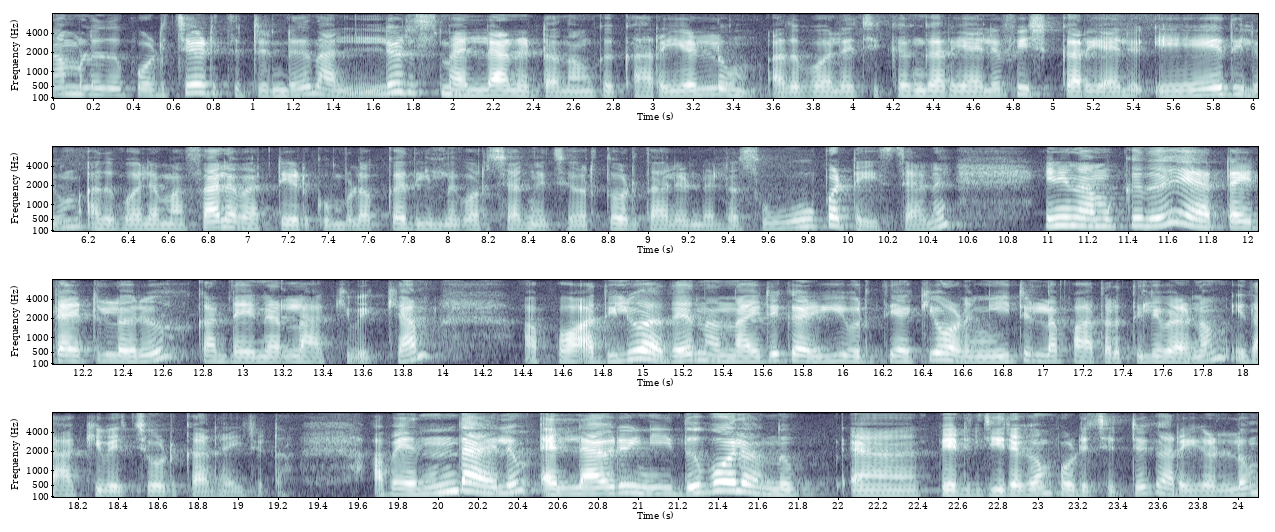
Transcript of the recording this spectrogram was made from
നമ്മളിത് പൊടിച്ചെടുത്തിട്ടുണ്ട്. നല്ലൊരു സ്മെല്ലാണ് കേട്ടോ. നമുക്ക് കറികളിലും അതുപോലെ ചിക്കൻ കറിയായാലും ഫിഷ് കറിയായാലും ഏതിലും അതുപോലെ മസാല വരട്ടിയെടുക്കുമ്പോഴൊക്കെ അതിൽ നിന്ന് കുറച്ച് അങ്ങ് ചേർത്ത് കൊടുത്താലുണ്ടല്ലോ. സൂപ്പർ ടേസ്റ്റാണ്. ഇനി നമുക്കിത് എയർ ടൈറ്റ് ആയിട്ടുള്ളൊരു കണ്ടെയ്നറിലാക്കി വെക്കാം. അപ്പോൾ അതിലും അതെ നന്നായിട്ട് കഴുകി വൃത്തിയാക്കി ഉണങ്ങിയിട്ടുള്ള പാത്രത്തിൽ വേണം ഇതാക്കി വെച്ച് കൊടുക്കാനായിട്ട്. കേട്ടോ അപ്പോൾ എന്തായാലും എല്ലാവരും ഇനി ഇതുപോലെ ഒന്ന് പെരുംജീരകം പൊടിച്ചിട്ട് കറികളിലും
